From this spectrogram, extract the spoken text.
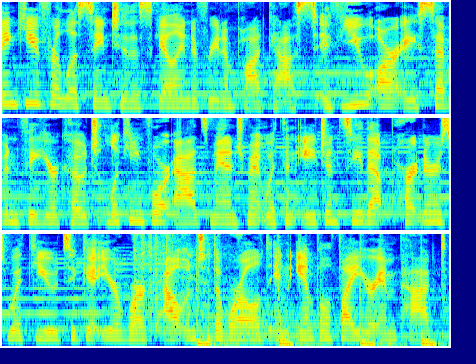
Thank you for listening to the Scaling to Freedom podcast. If you are a seven figure coach looking for ads management with an agency that partners with you to get your work out into the world and amplify your impact,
